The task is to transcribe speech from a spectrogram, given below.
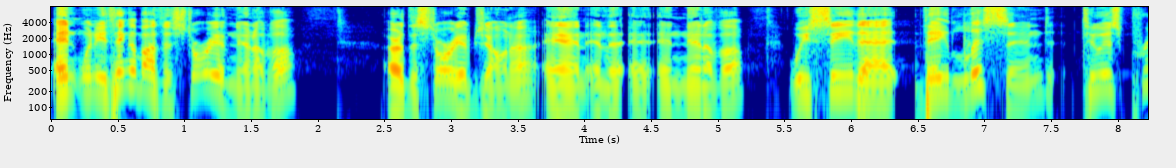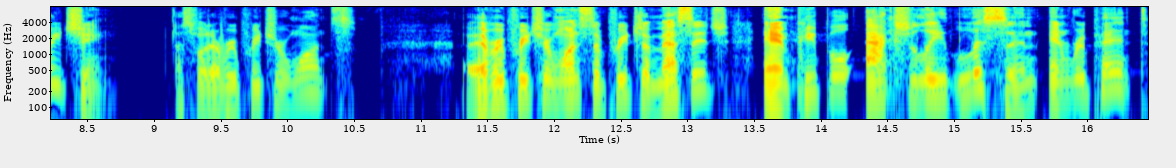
And when you think about the story of Nineveh, or the story of Jonah and and, the, and Nineveh, we see that they listened to his preaching. That's what every preacher wants. Every preacher wants to preach a message, and people actually listen and repent.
